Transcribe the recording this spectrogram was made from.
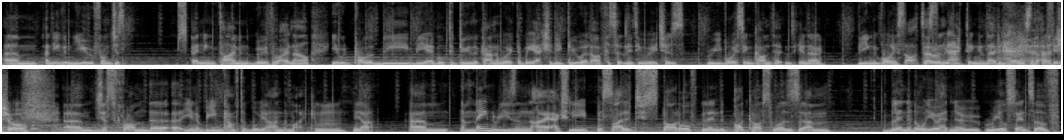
um, and even you from just spending time in the booth right now, you would probably be able to do the kind of work that we actually do at our facility, which is revoicing content, you know? Being a voice artist and be- acting and that kind of stuff. You know? Sure. Um, just from the, uh, you know, being comfortable behind the mic. Yeah. Um, the main reason I actually decided to start off Blended Podcast was um, Blended Audio had no real sense of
